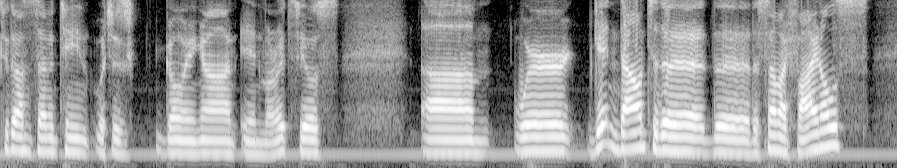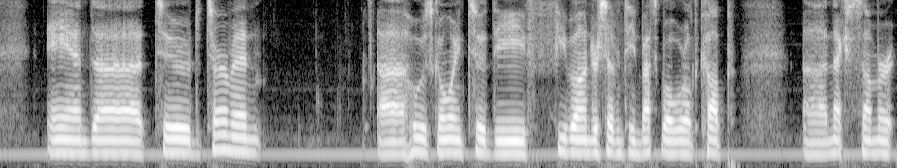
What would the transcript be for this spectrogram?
2017, which is going on in Mauritius. Um, we're getting down to the the the semifinals and uh, to determine uh, who's going to the FIBA Under 17 Basketball World Cup uh, next summer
